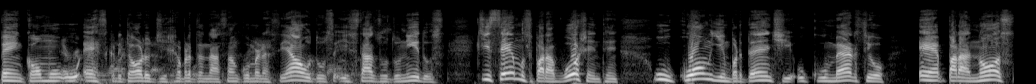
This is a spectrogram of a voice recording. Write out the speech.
bem como o escritório de representação comercial dos Estados Unidos. Dissemos para Washington o quão importante o comércio é para nós,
